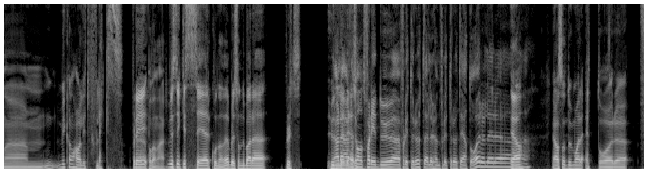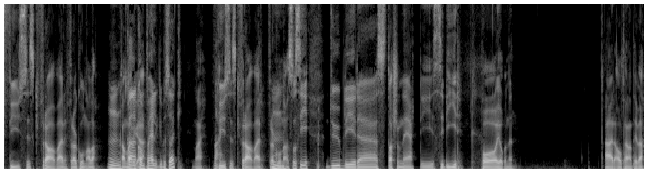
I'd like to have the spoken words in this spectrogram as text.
øhm, Vi kan ha litt flex Fordi eh, på denne her. hvis du ikke ser kona di, blir det sånn du bare plutselig hun Ja, leverer. er det sånn at fordi du eh, flytter ut, eller hun flytter ut i ett år, eller? Ja. Ja, altså Du må være ett år fysisk fravær fra kona, da. mm, kan Kan, jeg komme på helgebesøk? Nei. Nei. Fysisk fravær fra Mm. kona. Så si du blir stasjonert i Sibir på jobben din. Er alternativet.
